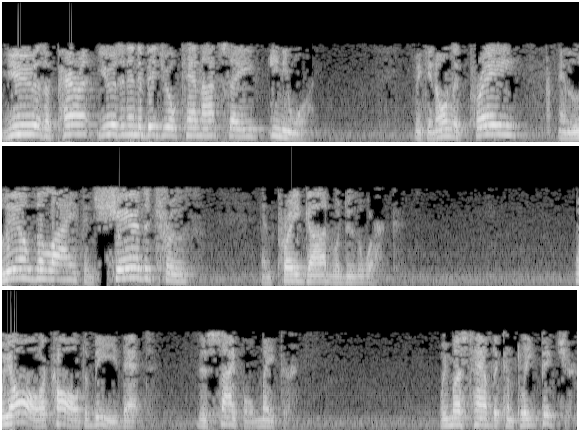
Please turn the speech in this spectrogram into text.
You as a parent, you as an individual cannot save anyone. We can only pray and live the life and share the truth and pray God will do the work. We all are called to be that disciple maker. We must have the complete picture.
